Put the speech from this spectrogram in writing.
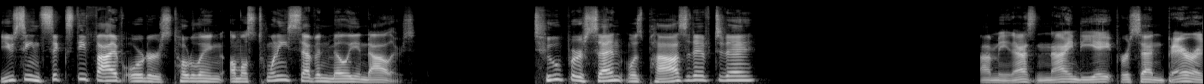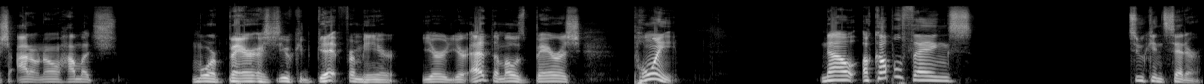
You've seen 65 orders totaling almost $27 million. 2% was positive today? I mean, that's 98% bearish. I don't know how much more bearish you could get from here. You're you're at the most bearish point. Now, a couple things to consider.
